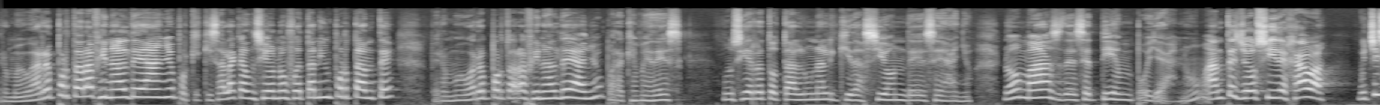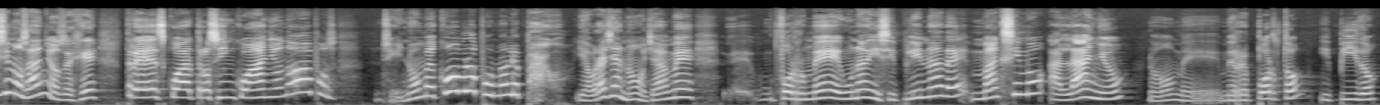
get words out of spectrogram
pero me voy a reportar a final de año porque quizá la canción no fue tan importante, pero me voy a reportar a final de año para que me des un cierre total, una liquidación de ese año, no más de ese tiempo ya, ¿no? Antes yo sí dejaba muchísimos años, dejé tres, cuatro, cinco años, no, pues si no me cobro, pues no le pago. Y ahora ya no, ya me eh, formé una disciplina de máximo al año, ¿no? Me, me reporto y pido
